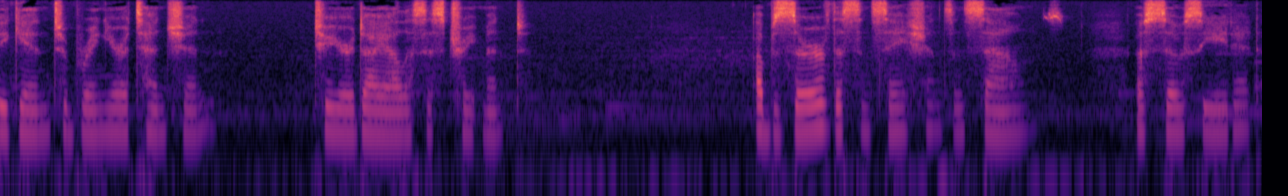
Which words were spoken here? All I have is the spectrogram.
Begin to bring your attention to your dialysis treatment. Observe the sensations and sounds associated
